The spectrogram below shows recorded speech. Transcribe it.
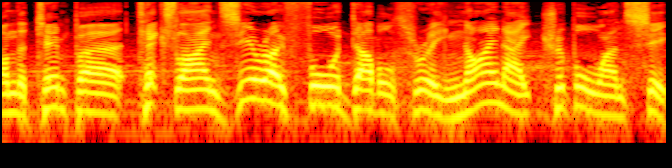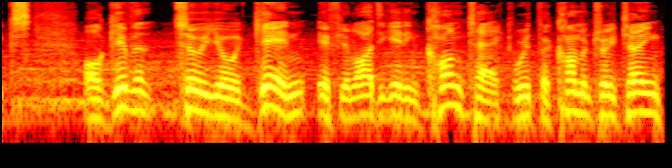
on the temp uh, text line 0433 98 I'll give it to you again if you'd like to get in contact with the commentary team.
